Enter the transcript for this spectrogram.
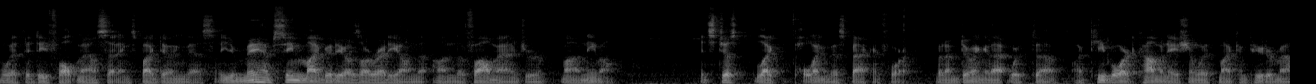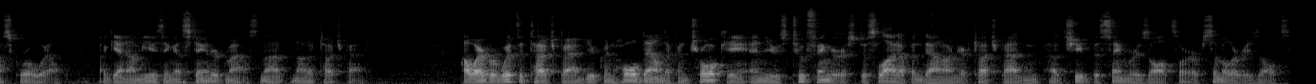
with the default mouse settings by doing this. You may have seen my videos already on the on the file manager on Nemo. It's just like pulling this back and forth, but I'm doing that with uh, a keyboard combination with my computer mouse scroll wheel. Again, I'm using a standard mouse, not, not a touchpad. However, with the touchpad, you can hold down the control key and use two fingers to slide up and down on your touchpad and achieve the same results or similar results.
